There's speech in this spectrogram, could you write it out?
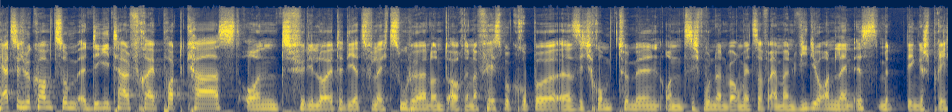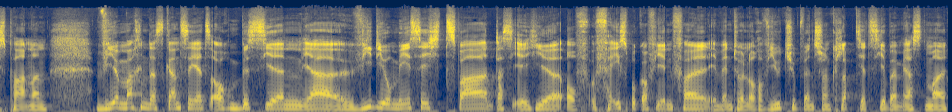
Herzlich willkommen zum Digitalfrei Podcast und für die Leute, die jetzt vielleicht zuhören und auch in der Facebook-Gruppe äh, sich rumtümmeln und sich wundern, warum jetzt auf einmal ein Video online ist mit den Gesprächspartnern. Wir machen das Ganze jetzt auch ein bisschen, ja, videomäßig. Zwar, dass ihr hier auf Facebook auf jeden Fall, eventuell auch auf YouTube, wenn es schon klappt, jetzt hier beim ersten Mal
